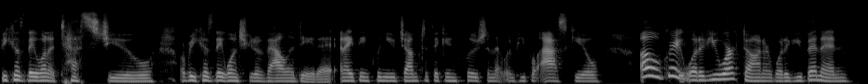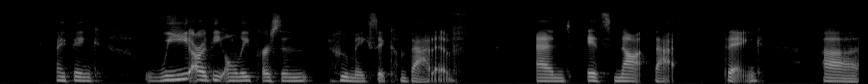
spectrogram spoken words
because they want to test you or because they want you to validate it. And I think when you jump to the conclusion that when people ask you, oh, great, what have you worked on or what have you been in? I think we are the only person who makes it combative. And it's not that thing. Uh,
